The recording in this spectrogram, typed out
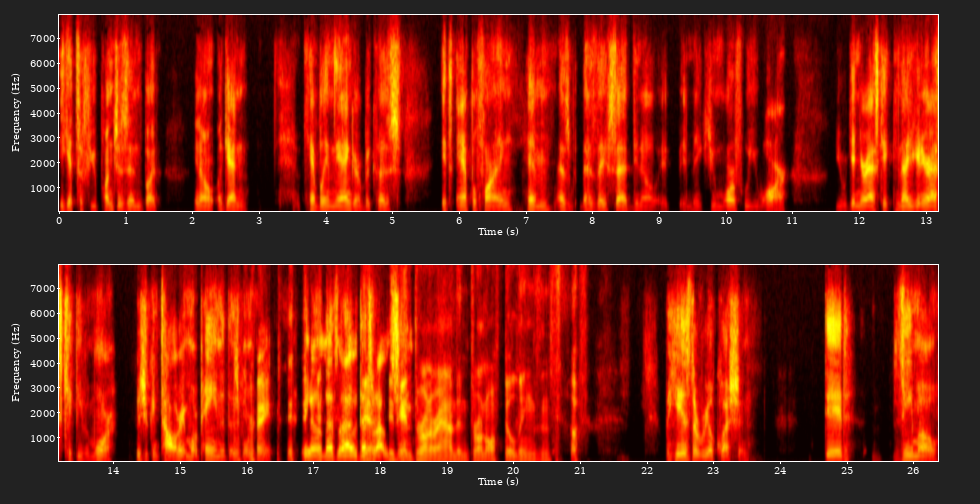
he gets a few punches in but you know again can't blame the anger because it's amplifying him as as they said you know it, it makes you more of who you are you were getting your ass kicked now you're getting your ass kicked even more because you can tolerate more pain at this point right. you know that's what i would that's Yeah, what i was He's saying getting thrown around and thrown off buildings and stuff. But here's the real question: Did Zemo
